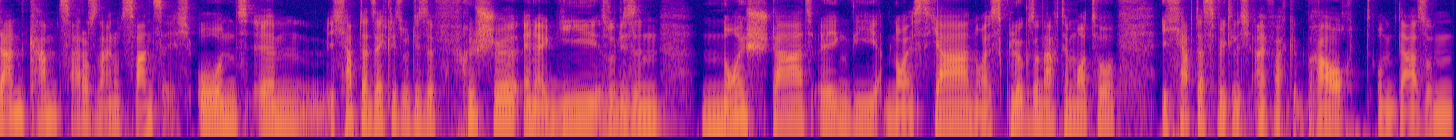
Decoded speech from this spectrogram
dann kam 2021 und ähm, ich habe tatsächlich so diese frische Energie, so diesen Neustart irgendwie, neues Jahr, neues Glück, so nach dem Motto. Ich habe das wirklich einfach gebraucht, um da so einen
